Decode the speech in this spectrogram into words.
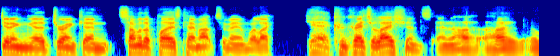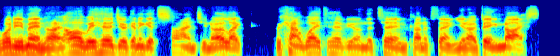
getting a drink, and some of the players came up to me and were like, "Yeah, congratulations!" And what do you mean? Like, oh, we heard you're going to get signed. You know, like we can't wait to have you on the team, kind of thing. You know, being nice.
